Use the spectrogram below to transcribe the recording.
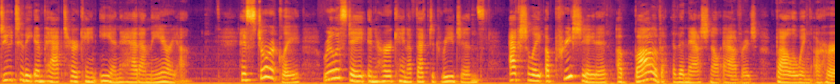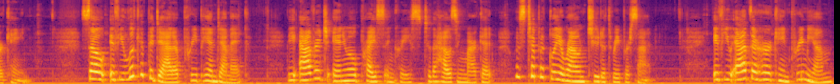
due to the impact Hurricane Ian had on the area. Historically, real estate in hurricane affected regions actually appreciated above the national average following a hurricane. So, if you look at the data pre pandemic, the average annual price increase to the housing market was typically around 2 to 3 percent. If you add the hurricane premium,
